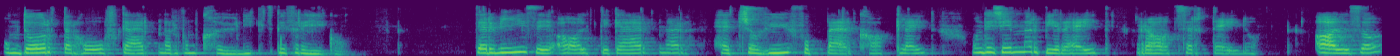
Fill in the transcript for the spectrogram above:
um dort der Hofgärtner vom König zu befragen. Der weise alte Gärtner hat schon häufig auf Berg angelegt und ist immer bereit, Rat zu erteilen. Also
